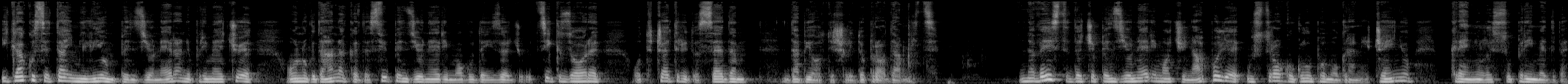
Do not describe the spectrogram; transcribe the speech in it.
I kako se taj milion penzionera ne primećuje onog dana kada svi penzioneri mogu da izađu u cik zore od 4 do 7 da bi otišli do prodavnice. Na vest da će penzioneri moći napolje u strogo glupom ograničenju krenule su primetbe.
